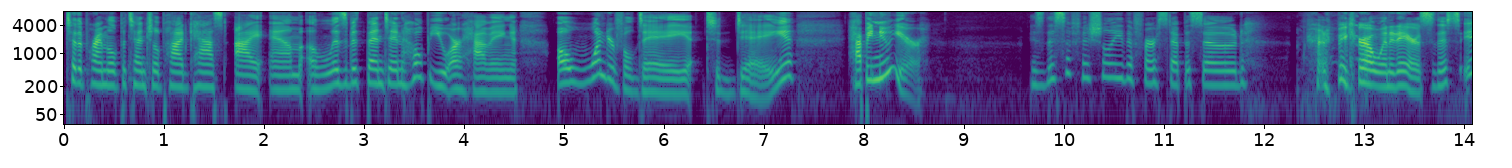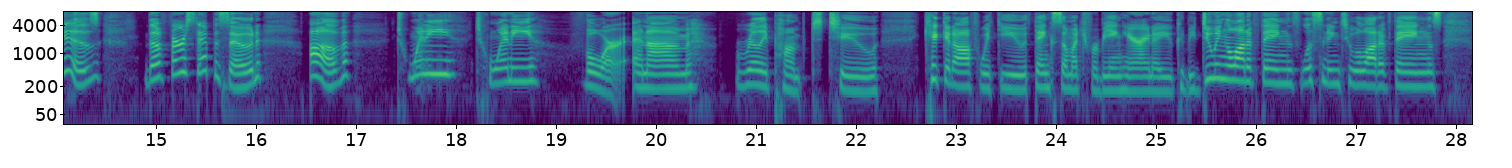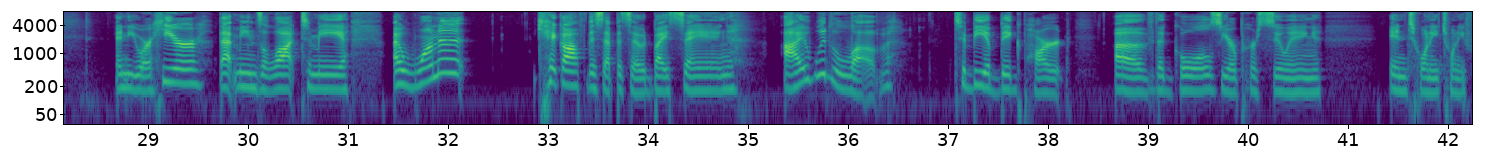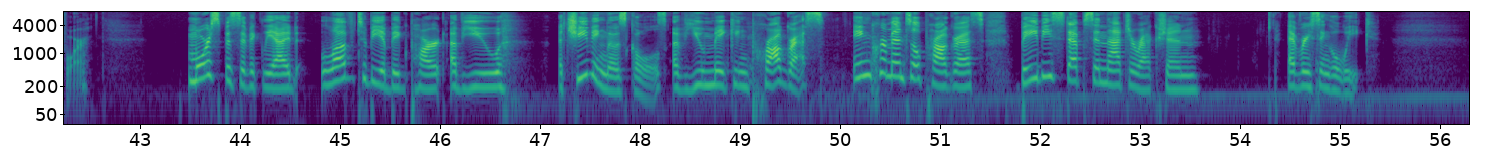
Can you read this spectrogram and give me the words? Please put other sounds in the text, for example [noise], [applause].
to the Primal Potential Podcast. I am Elizabeth Benton. Hope you are having a wonderful day today. Happy New Year. Is this officially the first episode? I'm [laughs] trying to figure out when it airs. This is the first episode of 2024, and I'm really pumped to kick it off with you. Thanks so much for being here. I know you could be doing a lot of things, listening to a lot of things and you are here. That means a lot to me. I want to kick off this episode by saying I would love to be a big part of the goals you're pursuing in 2024. More specifically, I'd love to be a big part of you achieving those goals, of you making progress, incremental progress, baby steps in that direction every single week.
